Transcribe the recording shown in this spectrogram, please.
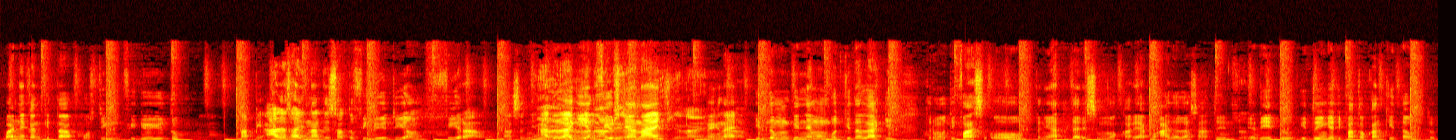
Banyak kan kita posting video YouTube tapi ada saja nanti satu video itu yang viral. Maksudnya Iya, ada lagi yang ada viewsnya yang naik, viewsnya naik, naik, naik. ya. itu mungkin yang membuat kita lagi termotivasi. Oh ternyata dari semua karyaku adalah satu ini. Jadi itu itu yang jadi patokan kita untuk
